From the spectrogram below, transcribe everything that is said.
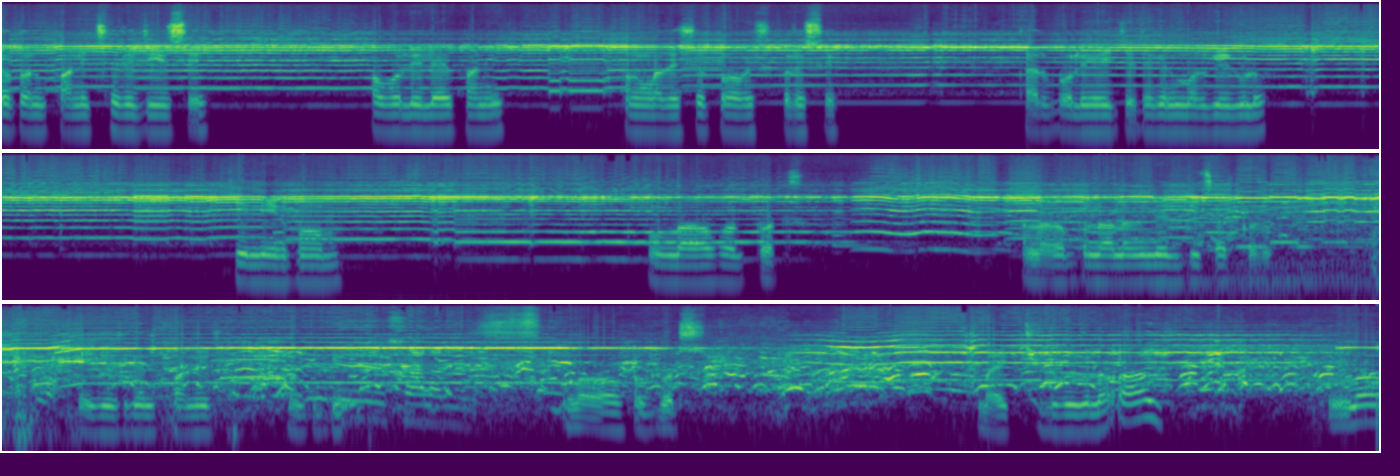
যখন পানি ছেড়ে দিয়েছে, অবলীলায় পানি বাংলাদেশে প্রবেশ করেছে। তার বলে এই যে দেখেন মুরগিগুলো, কি নির্মম। আল্লাহ আকবর। আল্লাহ রব্বুল আলমিনের বিচার করুক। এই যে দেখেন পানির বাইকটি ডুবে গেল। আই! আল্লাহ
